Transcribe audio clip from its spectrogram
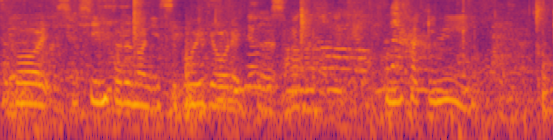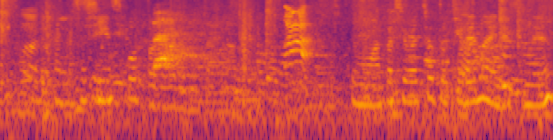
すごい。写真撮るのにすごい行列。この先になんか写真スポットがあるみたいな。んででも私はちょっと撮れないですね。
